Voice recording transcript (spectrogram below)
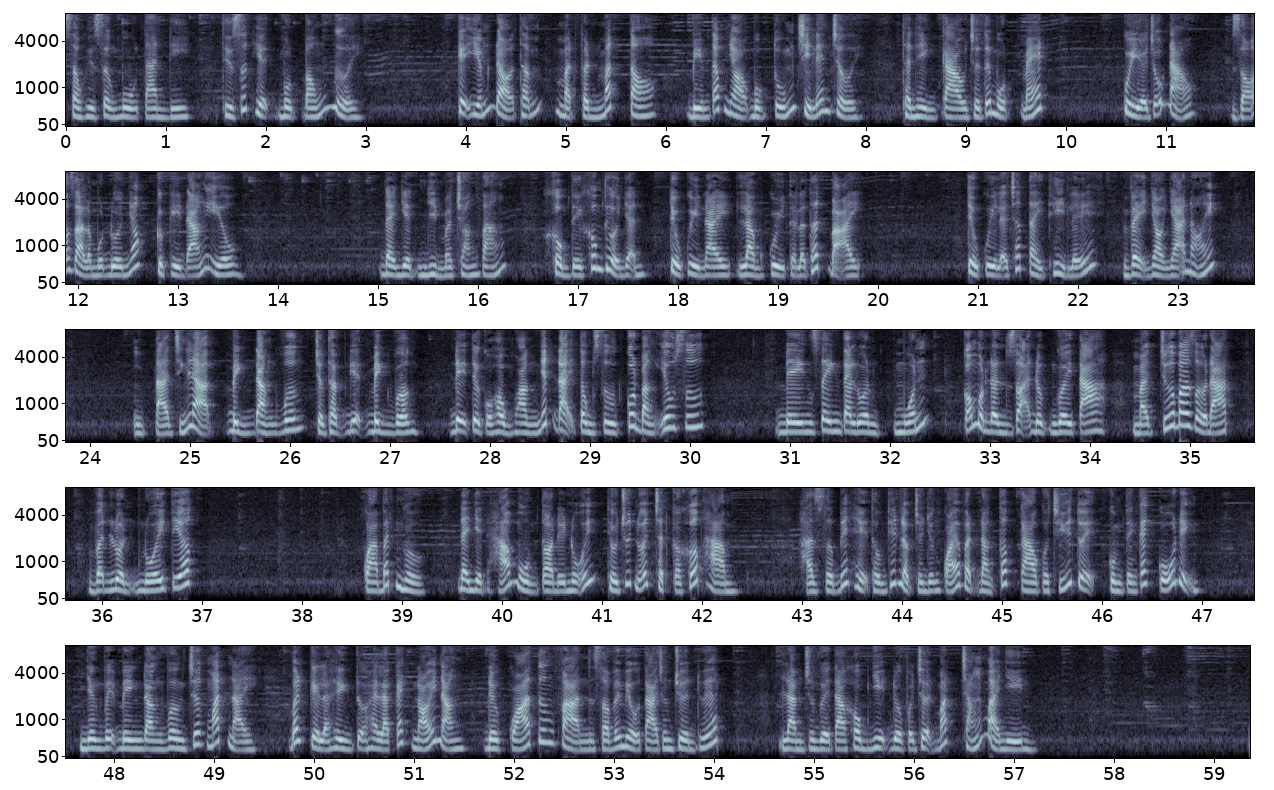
Sau khi sương mù tan đi, thì xuất hiện một bóng người. Cái yếm đỏ thẫm, mặt phần mắt to, bím tóc nhỏ buộc túm chỉ lên trời, thân hình cao chưa tới một mét. Quỷ ở chỗ nào? Rõ ràng là một đứa nhóc cực kỳ đáng yêu. Đại nhiệt nhìn mà choáng váng, không thể không thừa nhận tiểu quỷ này làm quỷ thật là thất bại. Tiểu quỷ lại chắp tay thì lễ, vẻ nhỏ nhã nói. Ta chính là Bình Đẳng Vương, trong thập điện Bình Vương, đệ tử của Hồng Hoàng nhất đại tổng sư Côn Bằng Yêu Sư. Bình sinh ta luôn muốn có một lần dọa được người ta mà chưa bao giờ đạt, vẫn luôn nuối tiếc. Quá bất ngờ, đại nhiệt há mồm to đến nỗi thiếu chút nữa chật cả khớp hàm. Hắn sớm biết hệ thống thiết lập cho những quái vật đẳng cấp cao có trí tuệ cùng tính cách cố định. Nhưng vị bình đẳng vương trước mắt này, bất kể là hình tượng hay là cách nói năng, đều quá tương phản so với miêu tả trong truyền thuyết làm cho người ta không nhịn được phải trợn mắt trắng mà nhìn.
